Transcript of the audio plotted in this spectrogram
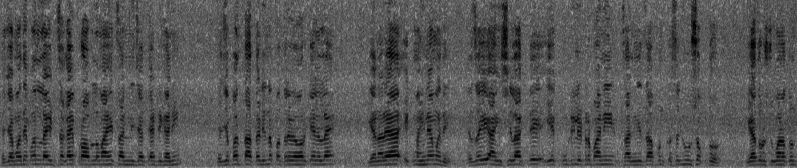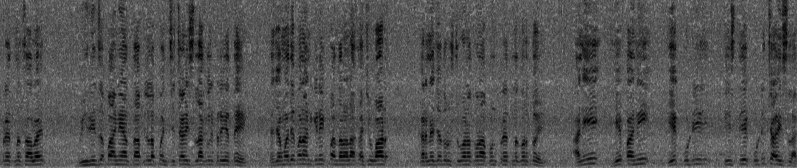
त्याच्यामध्ये पण लाईटचा काही प्रॉब्लेम आहे चांदणीच्या त्या ठिकाणी. त्याचे पण तातडीनं पत्रव्यवहार केलेला आहे. येणाऱ्या एक महिन्यामध्ये त्याचंही ऐंशी लाख ते एक कोटी लिटर पाणी चांदणीचं आपण कसं घेऊ शकतो या दृष्टिकोनातून प्रयत्न चालू आहेत. विहिरीचं पाणी आता आपल्याला पंचेचाळीस लाख लिटर येते त्याच्यामध्ये पण आणखीन एक पंधरा लाखाची वाढ करण्याच्या दृष्टिकोनातून आपण प्रयत्न करतोय. आणि हे पाणी एक कोटी तीस ते एक कोटी चाळीस लाख.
